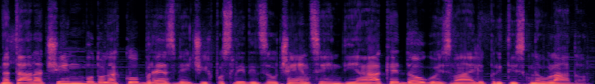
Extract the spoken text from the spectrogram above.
Na ta način bodo lahko brez večjih posledic za učence in dijake dolgo izvajali pritisk na vlado.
